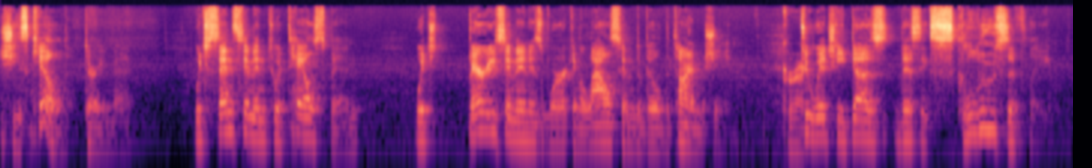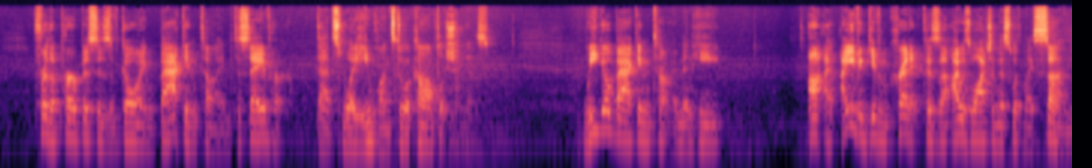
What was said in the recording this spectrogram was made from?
she's killed during that, which sends him into a tailspin, which buries him in his work and allows him to build the time machine. Correct. To which he does this exclusively for the purposes of going back in time to save her. That's what he wants to accomplish in this. We go back in time, and he. I, I even give him credit because uh, I was watching this with my son,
